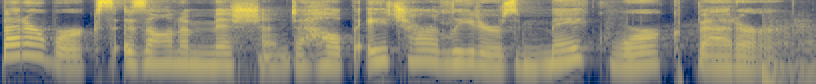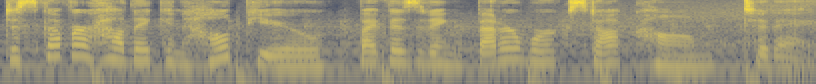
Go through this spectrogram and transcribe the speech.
BetterWorks is on a mission to help HR leaders make work better. Discover how they can help you by visiting betterworks.com today.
